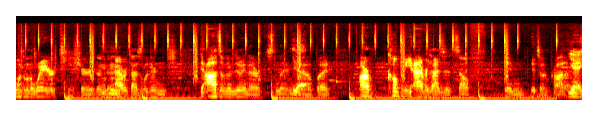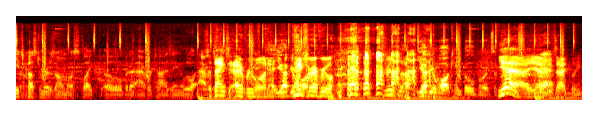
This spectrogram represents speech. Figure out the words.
want someone to wear your T-shirt, like Mhm. they advertise, like they're, the odds of them doing that are slim. You Yeah. know? But our company advertises itself in its own product. Yeah, each so. customer is almost like a little bit of advertising, a little advertising. So advertising. thanks everyone. Yeah, you have your thanks walk- for everyone. you have your walking billboards. Of yeah, course. yeah, Yeah. exactly.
